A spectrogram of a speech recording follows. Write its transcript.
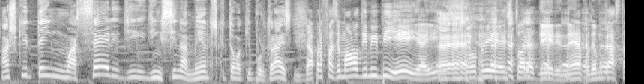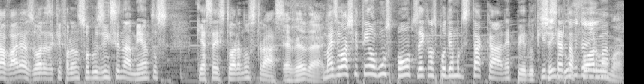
Acho que tem uma série de, de ensinamentos que estão aqui por trás. Dá para fazer uma aula de MBA aí é. sobre a história dele, né? Podemos gastar várias horas aqui falando sobre os ensinamentos que essa história nos traz. É verdade. Mas eu acho que tem alguns pontos aí que nós podemos destacar, né, Pedro? Que Sem de certa forma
